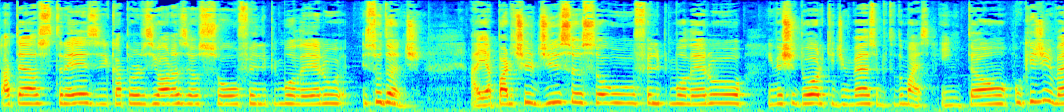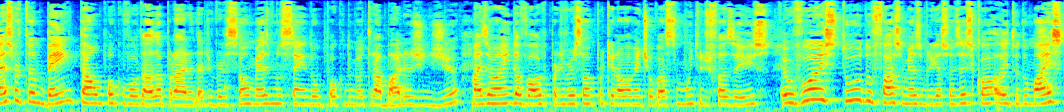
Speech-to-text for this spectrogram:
até as 13, 14 horas eu sou o Felipe Moleiro estudante. Aí a partir disso eu sou o Felipe Moleiro investidor, Kid Investor e tudo mais. Então, o Kid Investor também tá um pouco voltado para a área da diversão, mesmo sendo um pouco do meu trabalho hoje em dia, mas eu ainda volto para diversão porque novamente eu gosto muito de fazer isso. Eu vou estudo, faço minhas obrigações da escola e tudo mais,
